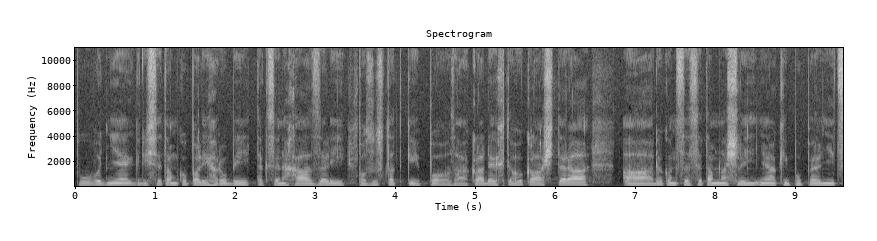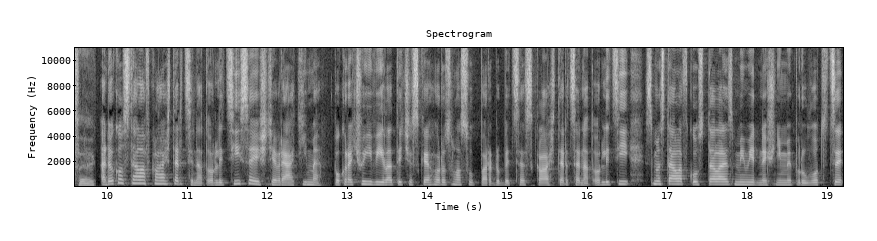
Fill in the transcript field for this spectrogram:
Původně, když se tam kopaly hroby, tak se nacházely pozůstatky po základech toho kláštera a dokonce se tam našly nějaký popelnice. A do kostela v Klášterci nad Orlicí se ještě vrátíme. Pokračují výlety Českého rozhlasu Pardubice z Klášterce nad Orlicí. Jsme stále v kostele s mými dnešními průvodci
